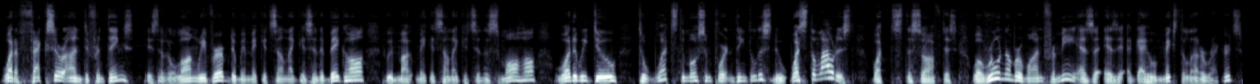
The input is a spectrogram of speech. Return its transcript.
what effects are on different things. Is it a long reverb? Do we make it sound like it's in a big hall? Do we make it sound like it's in a small hall? What do we do to what's the most important thing to listen to? What's the loudest? What's the softest? Well, rule number one for me as a, as a guy who mixed a lot of records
